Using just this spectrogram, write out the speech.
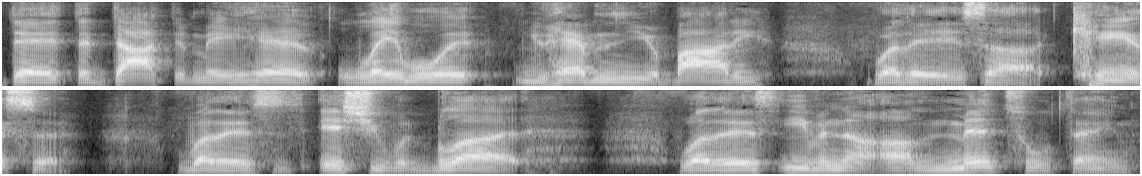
that the doctor may have labeled it, you have it in your body, whether it's uh, cancer, whether it's issue with blood, whether it's even a, a mental thing.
